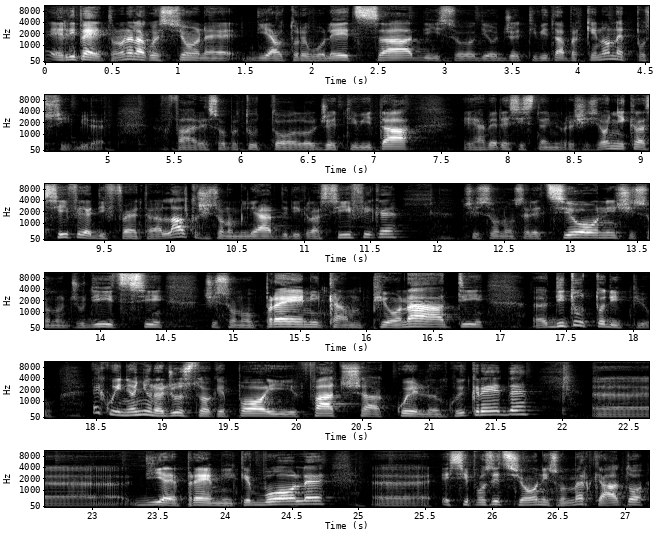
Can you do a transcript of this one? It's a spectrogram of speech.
E ripeto non è la questione di autorevolezza di, di oggettività perché non è possibile fare soprattutto l'oggettività e avere sistemi precisi. Ogni classifica è differente dall'altra, ci sono miliardi di classifiche, ci sono selezioni, ci sono giudizi, ci sono premi, campionati, eh, di tutto di più. E quindi ognuno è giusto che poi faccia quello in cui crede, eh, dia i premi che vuole eh, e si posizioni sul mercato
